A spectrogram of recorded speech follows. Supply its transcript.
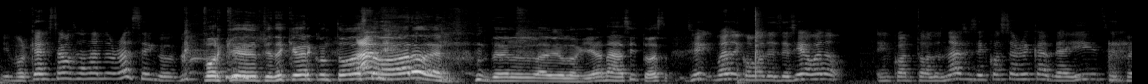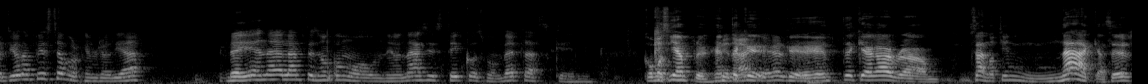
¿Y por qué estamos hablando de güey? Porque tiene que ver con toda esta Ah, vara de, de la ideología nazi y todo esto. Sí, bueno, y como les decía, bueno, en cuanto a los nazis en Costa Rica, de ahí se perdió la fiesta porque en realidad de ahí en adelante son como neonazis, ticos, bombetas, que Como siempre, gente que, gente que agarra, o sea, no tiene nada que hacer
